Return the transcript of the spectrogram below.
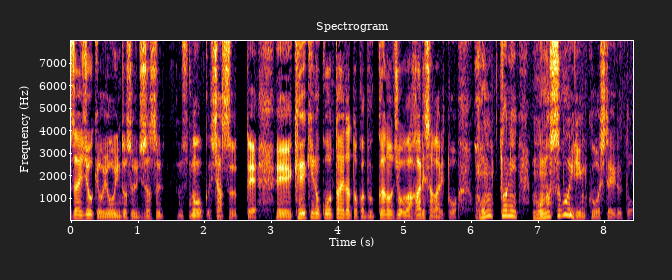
済状況を要因とする自殺の者数って、えー、景気の後退だとか物価の上がり下がりと、本当にものすごいリンクをしていると。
